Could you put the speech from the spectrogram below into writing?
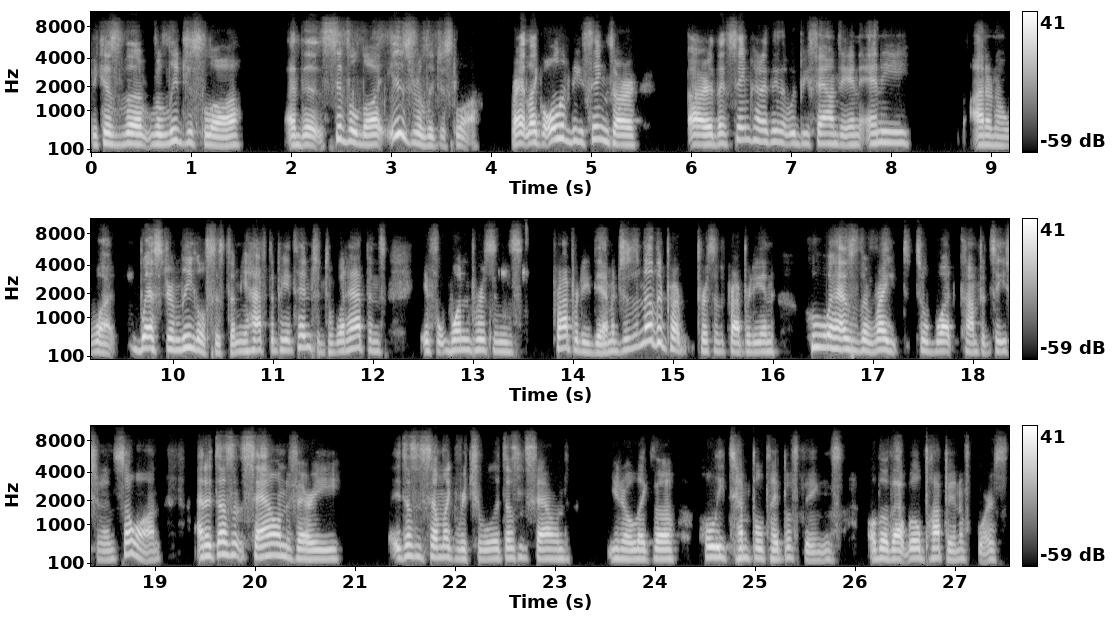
because the religious law and the civil law is religious law, right? Like all of these things are are the same kind of thing that would be found in any I don't know what Western legal system. You have to pay attention to what happens if one person's property damages another person's property and who has the right to what compensation and so on. And it doesn't sound very, it doesn't sound like ritual. It doesn't sound, you know, like the holy temple type of things, although that will pop in, of course.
